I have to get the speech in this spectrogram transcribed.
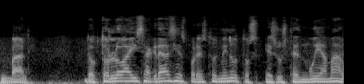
Vale. Doctor Loaiza, gracias por estos minutos. Es usted muy amable.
